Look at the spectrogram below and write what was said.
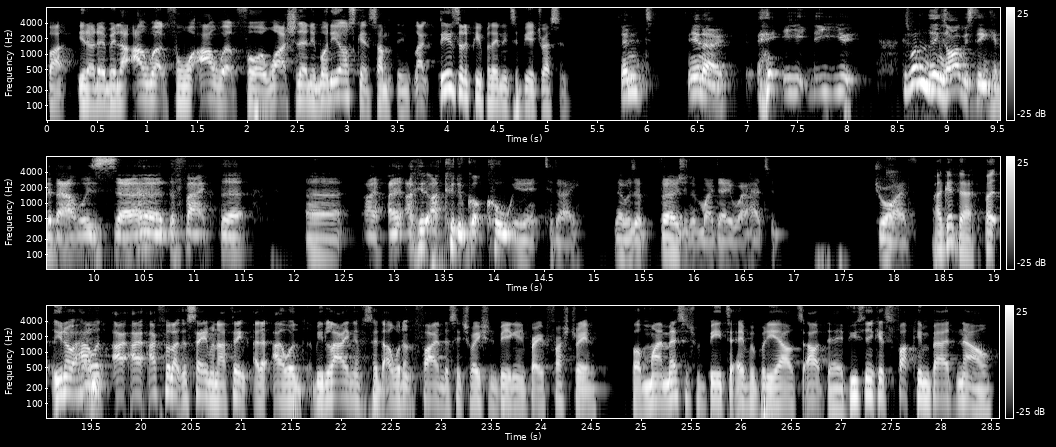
But, you know, they'll be like, I work for what I work for. Why should anybody else get something? Like, these are the people they need to be addressing. And you know, you because one of the things I was thinking about was uh, the fact that uh, I, I, I could I could have got caught in it today. There was a version of my day where I had to drive. I get that, but you know, Howard, I, I I feel like the same, and I think I, I would be lying if I said I wouldn't find the situation being in very frustrating. But my message would be to everybody else out there: if you think it's fucking bad now,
